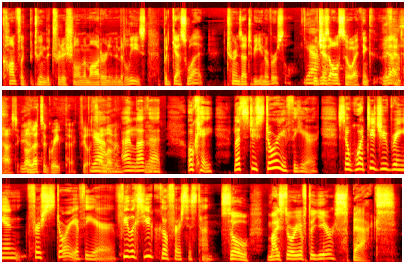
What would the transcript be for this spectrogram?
conflict between the traditional and the modern in the Middle East. But guess what? Turns out to be universal, Yeah. which is also, I think, Yeah. fantastic. Yeah. Oh, that's a great pick, Felix. Yeah, I love it. I love Yeah. that. Okay, let's do story of the year. So, what did you bring in for story of the year? Felix, you go first this time. So my story of the year, SPACs.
